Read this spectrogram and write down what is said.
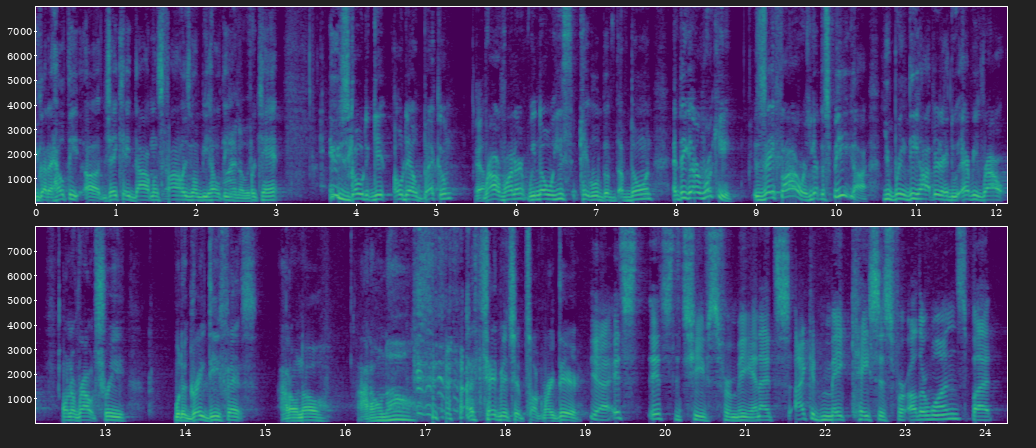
You got a healthy uh, J.K. Dobbins. Finally, he's going to be healthy Finally. for Kent. You just go to get Odell Beckham, yep. route runner. We know what he's capable of, of, doing. And then you got a rookie, Zay Flowers. You got the speed guy. You bring D Hop there to do every route on the route tree with a great defense. I don't know. I don't know. That's championship talk right there. Yeah, it's it's the Chiefs for me, and it's I could make cases for other ones, but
